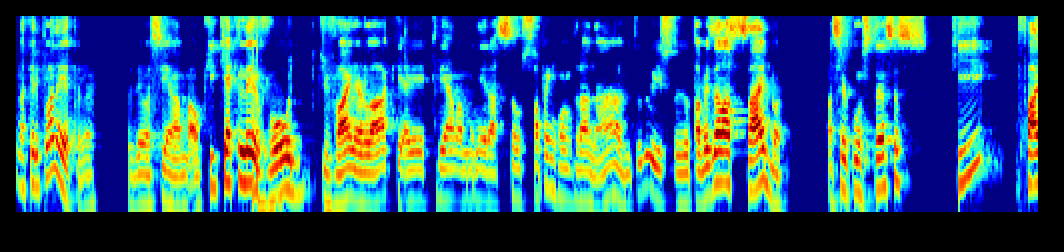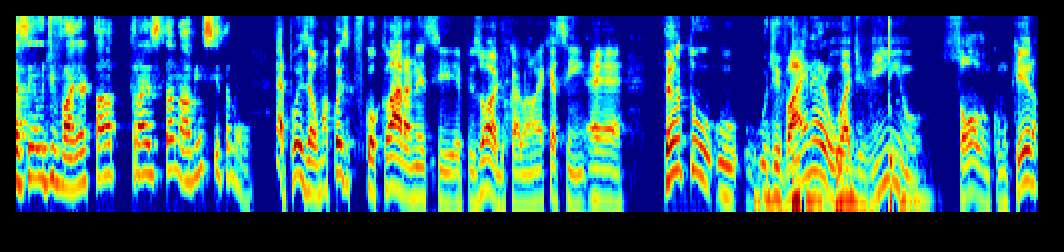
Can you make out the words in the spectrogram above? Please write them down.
naquele planeta, né? Entendeu? Assim, o que, que é que levou o Diviner lá a criar uma mineração só para encontrar a nave, tudo isso. Entendeu? Talvez ela saiba as circunstâncias que fazem o Diviner estar tá atrás da nave em si também. É, pois é, uma coisa que ficou clara nesse episódio, Carlão, é que assim, é, tanto o, o Diviner, o adivinho, Como queiram,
